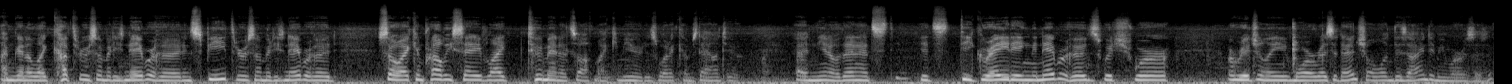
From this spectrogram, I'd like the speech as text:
I'm going to like cut through somebody's neighborhood and speed through somebody's neighborhood so I can probably save like two minutes off my commute is what it comes down to. And, you know, then it's, it's degrading the neighborhoods which were originally more residential and designed to be more resi-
